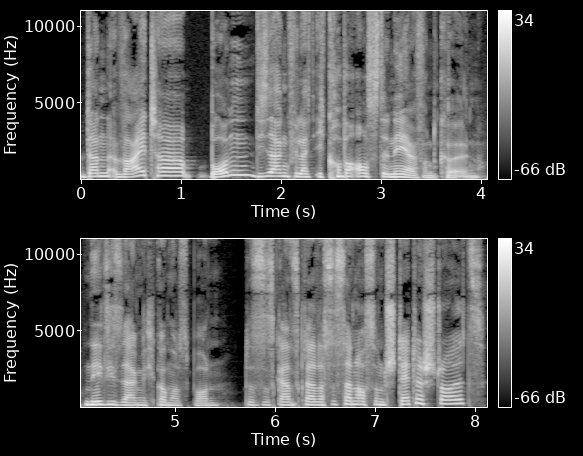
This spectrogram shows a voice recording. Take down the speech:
Dann weiter Bonn, die sagen vielleicht, ich komme aus der Nähe von Köln. Nee, die sagen, ich komme aus Bonn. Das ist ganz klar. Das ist dann auch so ein Städtestolz.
